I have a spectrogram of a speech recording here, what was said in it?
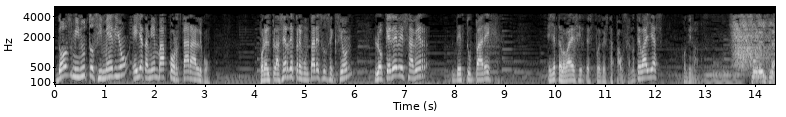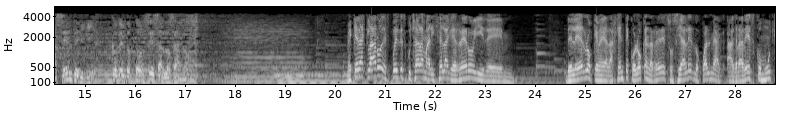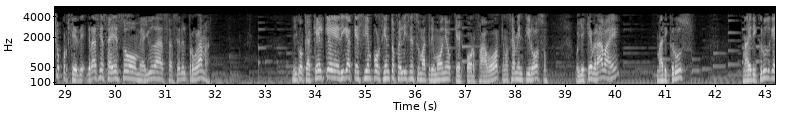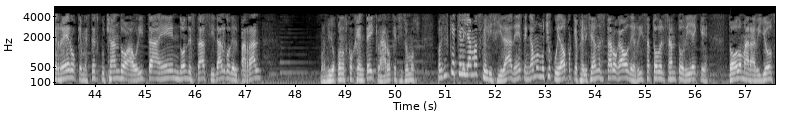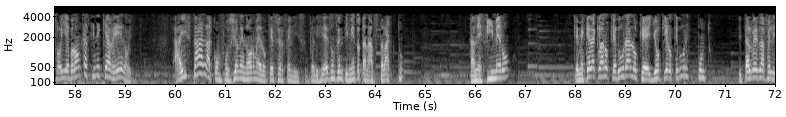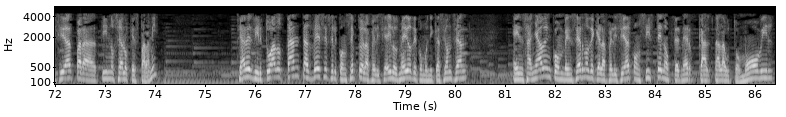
Dos minutos y medio, ella también va a aportar algo por el placer de preguntar en su sección lo que debes saber de tu pareja. Ella te lo va a decir después de esta pausa. No te vayas, continuamos. Por el placer de vivir con el doctor César Lozano. Me queda claro después de escuchar a Marisela Guerrero y de, de leer lo que la gente coloca en las redes sociales, lo cual me agradezco mucho porque gracias a eso me ayudas a hacer el programa. Digo que aquel que diga que es 100% feliz en su matrimonio, que por favor, que no sea mentiroso. Oye, qué brava, ¿eh? Maricruz. Maricruz Guerrero, que me está escuchando ahorita en, ¿dónde estás? Hidalgo del Parral. Bueno, yo conozco gente y claro que si somos... Pues es que a qué le llamas felicidad, ¿eh? Tengamos mucho cuidado porque felicidad no es estar ahogado de risa todo el santo día y que todo maravilloso. Oye, broncas tiene que haber, hoy. Ahí está la confusión enorme de lo que es ser feliz. Felicidad es un sentimiento tan abstracto, tan efímero, que me queda claro que dura lo que yo quiero que dure, punto. Y tal vez la felicidad para ti no sea lo que es para mí. Se ha desvirtuado tantas veces el concepto de la felicidad y los medios de comunicación se han ensañado en convencernos de que la felicidad consiste en obtener tal automóvil,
